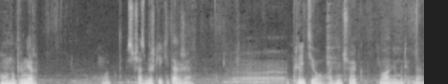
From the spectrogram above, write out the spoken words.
О, например, вот сейчас в Бишкеке также э, прилетел один человек, Иван Лимарев, да,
